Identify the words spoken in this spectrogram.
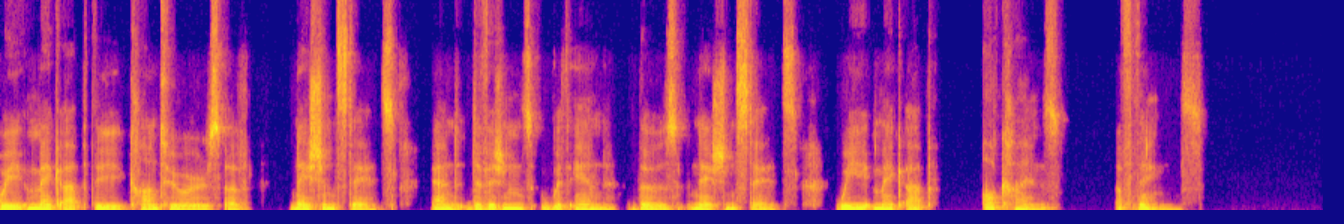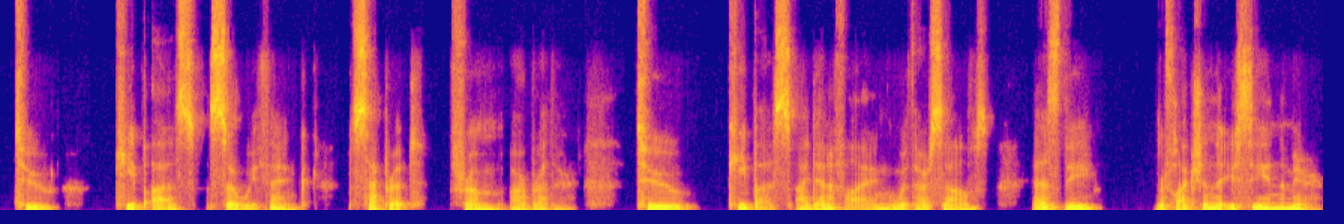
We make up the contours of nation states and divisions within those nation states. We make up all kinds of things to keep us, so we think, separate from our brother, to keep us identifying with ourselves as the reflection that you see in the mirror,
